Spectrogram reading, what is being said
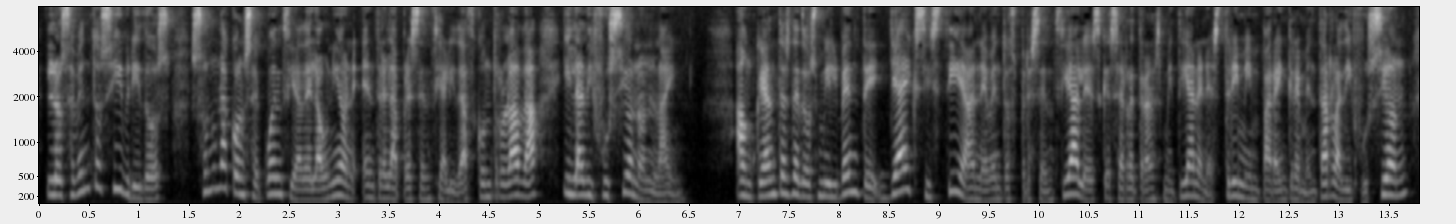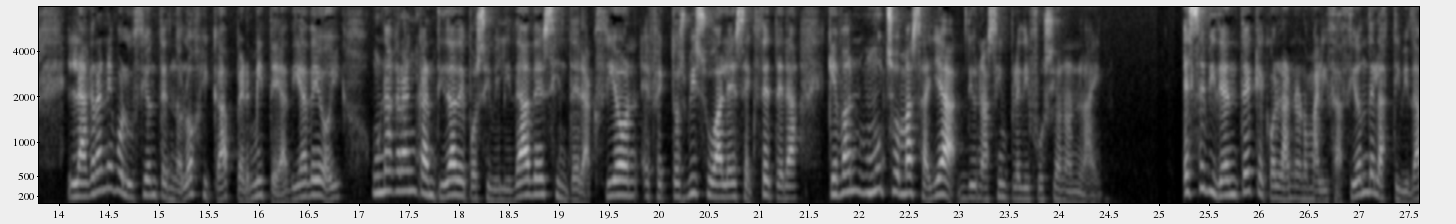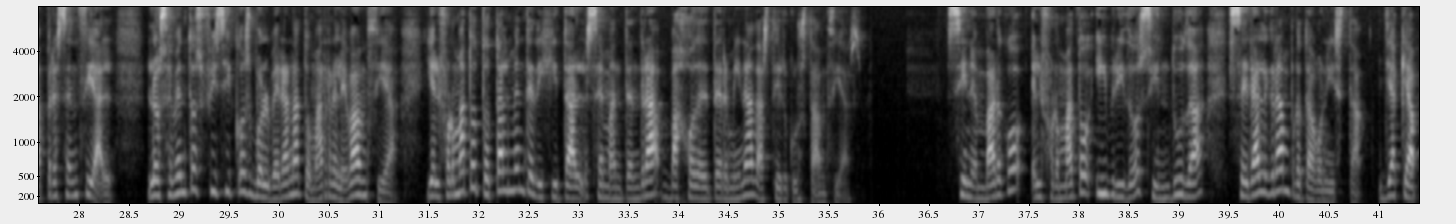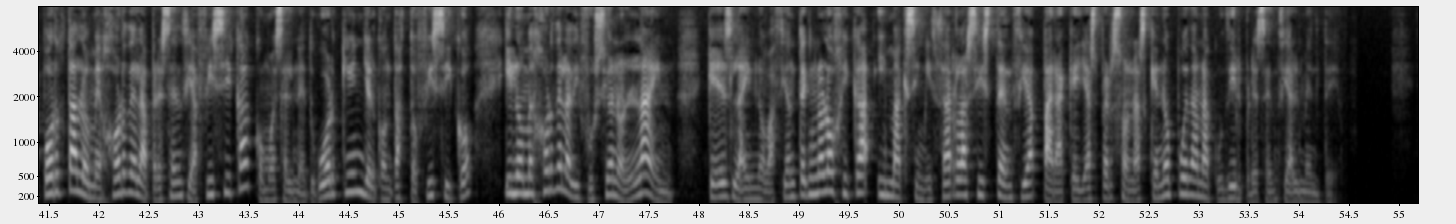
Los eventos híbridos son una consecuencia de la unión entre la presencialidad controlada y la difusión online. Aunque antes de 2020 ya existían eventos presenciales que se retransmitían en streaming para incrementar la difusión, la gran evolución tecnológica permite a día de hoy una gran cantidad de posibilidades, interacción, efectos visuales, etc., que van mucho más allá de una simple difusión online. Es evidente que con la normalización de la actividad presencial, los eventos físicos volverán a tomar relevancia y el formato totalmente digital se mantendrá bajo determinadas circunstancias. Sin embargo, el formato híbrido, sin duda, será el gran protagonista, ya que aporta lo mejor de la presencia física, como es el networking y el contacto físico, y lo mejor de la difusión online, que es la innovación tecnológica y maximizar la asistencia para aquellas personas que no puedan acudir presencialmente.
